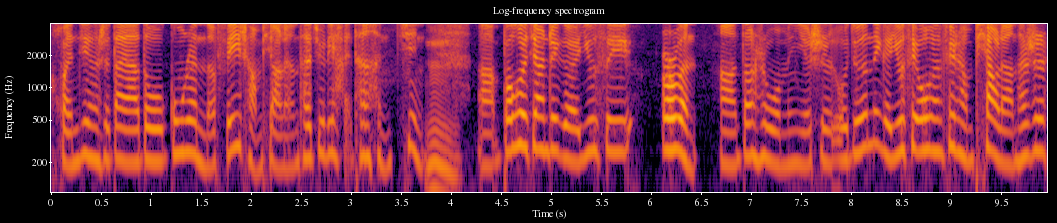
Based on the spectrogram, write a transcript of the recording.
环境是大家都公认的非常漂亮，它距离海滩很近，嗯，啊，包括像这个 UC Irvine 啊，当时我们也是，我觉得那个 UC Irvine 非常漂亮，它是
